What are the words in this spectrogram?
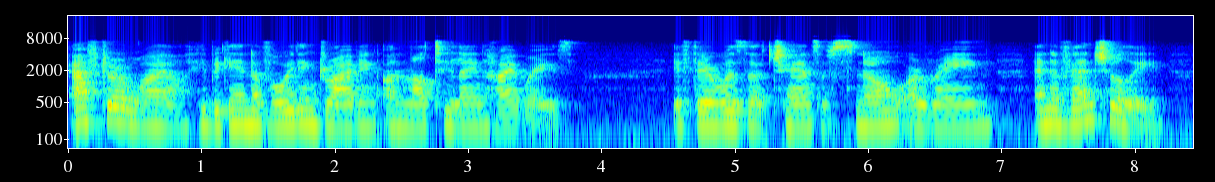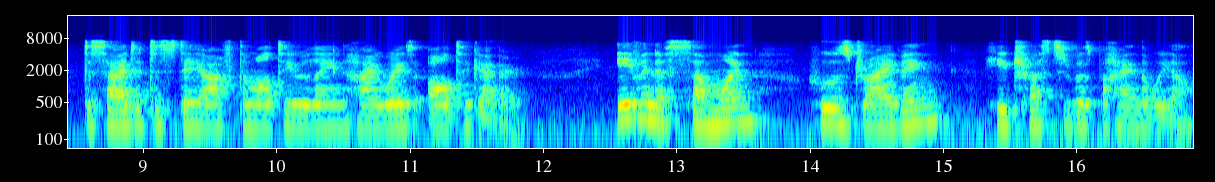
After a while, he began avoiding driving on multi lane highways if there was a chance of snow or rain, and eventually decided to stay off the multi lane highways altogether, even if someone whose driving he trusted was behind the wheel.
